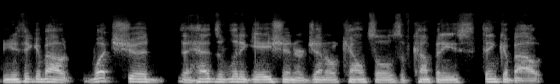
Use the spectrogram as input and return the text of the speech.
when you think about what should the heads of litigation or general counsels of companies think about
